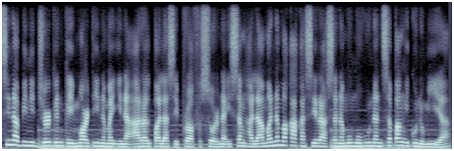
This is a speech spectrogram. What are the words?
sinabi ni Jurgen kay Martin na may inaaral pala si Professor na isang halaman na makakasira sa namumuhunan sa pang-ekonomiya,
